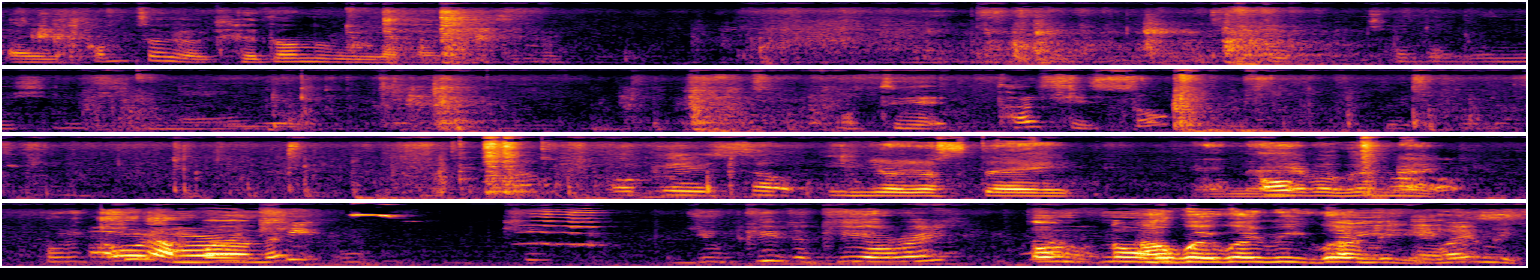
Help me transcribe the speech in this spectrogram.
어우, 깜짝이야. 계단으로 올라가네. 저도, 저도 몸을 실을 수 있나요? 어떻게 탈 수 있어? Okay, so enjoy your stay and have a good night. 우리 키가 안 보였는데? You keep the key already? Oh, no. Oh, wait, wait, me, wait, Oh, me, yes. wait, me.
